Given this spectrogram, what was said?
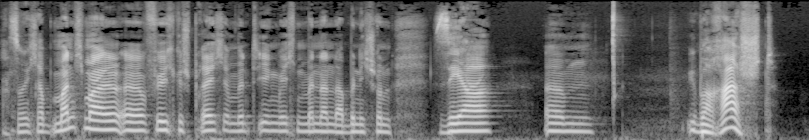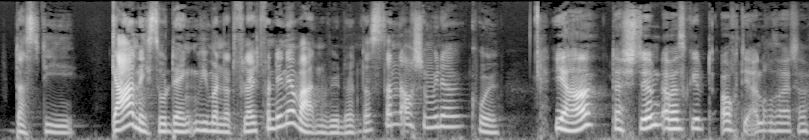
Also ich habe manchmal äh, führe ich Gespräche mit irgendwelchen Männern, da bin ich schon sehr ähm, überrascht, dass die gar nicht so denken, wie man das vielleicht von denen erwarten würde. Das ist dann auch schon wieder cool. Ja, das stimmt, aber es gibt auch die andere Seite.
